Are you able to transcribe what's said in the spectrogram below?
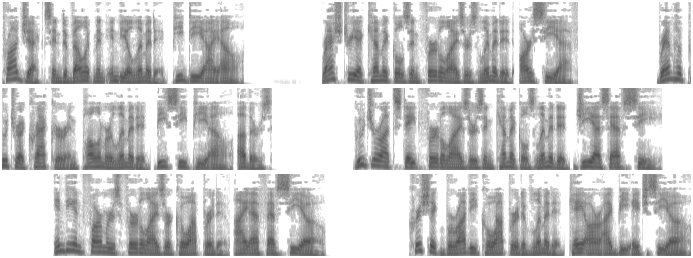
Projects and Development India Limited PDIL Rashtriya Chemicals and Fertilizers Limited RCF Brahmaputra Cracker and Polymer Limited BCPL others. Gujarat State Fertilizers and Chemicals Limited GSFC Indian Farmers Fertilizer Cooperative IFFCO Krishak Bharati Cooperative Limited KRIBHCO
